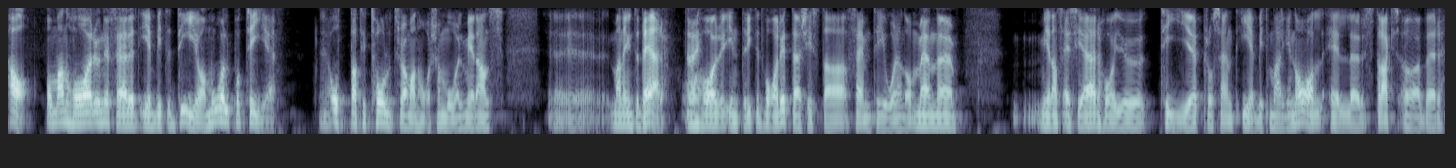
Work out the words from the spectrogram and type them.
Ja, om man har ungefär ett ebitda-mål på 10. 8 till 12 tror jag man har som mål medans eh, man är ju inte där och Nej. har inte riktigt varit där sista 5-10 åren då. Men eh, medans SCR har ju 10% ebit marginal eller strax över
